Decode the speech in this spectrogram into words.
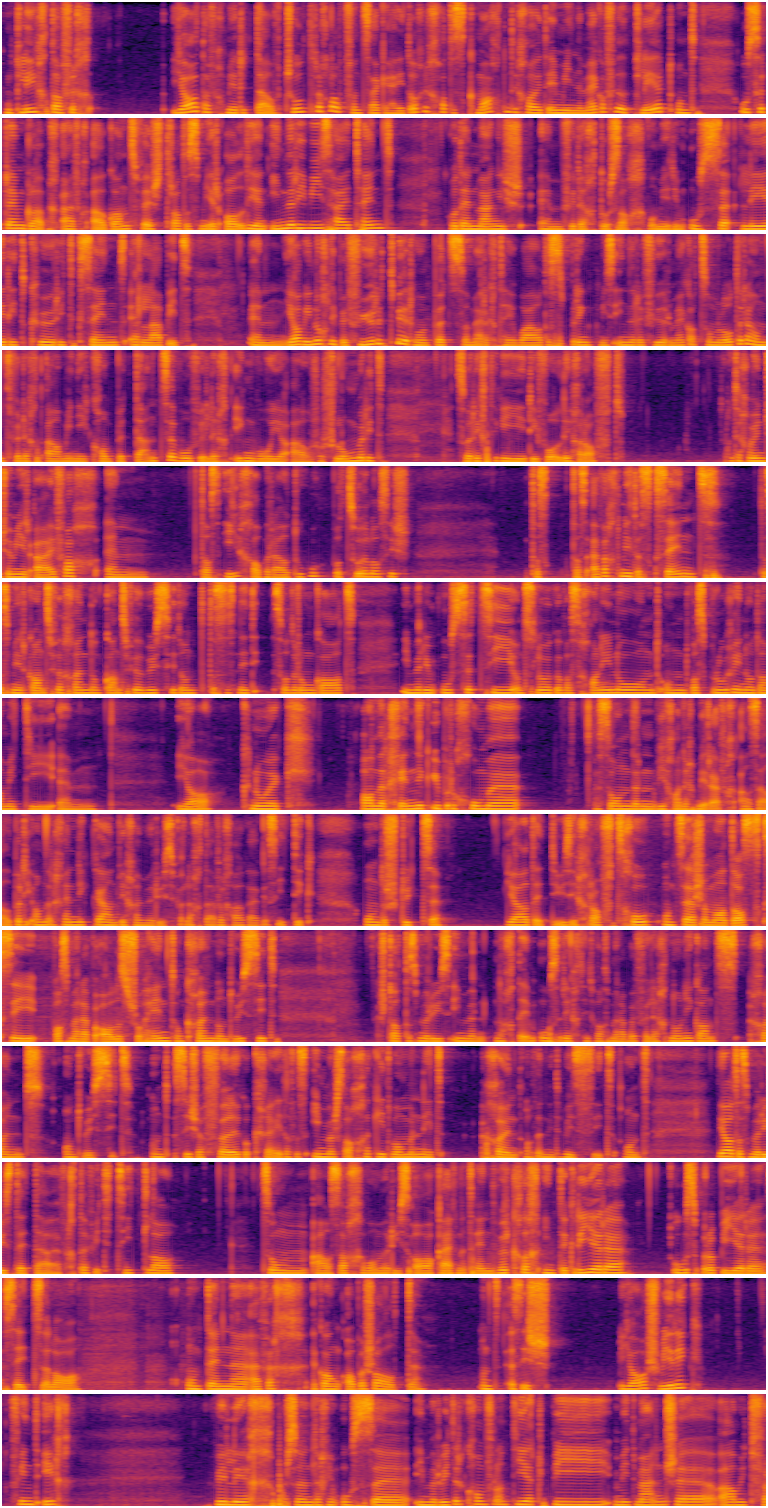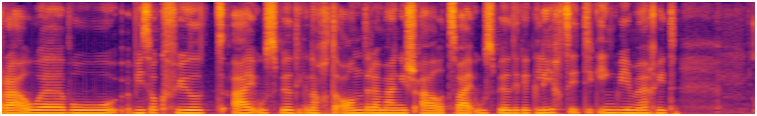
Und gleich darf ich ja, darf ich mir dort auf die Schulter klopfen und sagen, hey doch, ich habe das gemacht und ich habe in dem mega viel gelernt und außerdem glaube ich einfach auch ganz fest daran, dass wir alle eine innere Weisheit haben, wo dann manchmal ähm, vielleicht durch Sachen, die wir im Aussen lehren, hören, sehen, erleben, ähm, ja, wie noch ein bisschen befeuert wird, wo man plötzlich so merkt, hey, wow, das bringt mein innere Feuer mega zum Lodern und vielleicht auch meine Kompetenzen, wo vielleicht irgendwo ja auch schon schlummern, so richtig in die volle Kraft. Und ich wünsche mir einfach, ähm, dass ich, aber auch du, der zuhörst, dass, dass einfach mir das sehen, dass wir ganz viel können und ganz viel wissen und dass es nicht so darum geht, immer im Aussen zu sein und zu schauen, was kann ich noch und, und was brauche ich noch, damit ich ähm, ja, genug Anerkennung überkomme, sondern wie kann ich mir einfach auch selber die Anerkennung geben und wie können wir uns vielleicht einfach auch gegenseitig unterstützen, ja, dort in unsere Kraft zu kommen und zuerst einmal das zu sehen, was wir eben alles schon haben und können und wissen statt dass wir uns immer nach dem ausrichten, was wir aber vielleicht noch nicht ganz können und wissen. Und es ist ja völlig okay, dass es immer Sachen gibt, die wir nicht können oder nicht wissen. Und ja, dass wir uns dort auch einfach die Zeit lassen um auch Sachen, die wir uns angeeignet haben, wirklich integrieren, ausprobieren, setzen lassen und dann äh, einfach einen Gang abschalten. Und es ist ja schwierig, finde ich, weil ich persönlich im Aussen immer wieder konfrontiert bin mit Menschen, auch mit Frauen, wo wie so gefühlt eine Ausbildung nach der anderen, manchmal auch zwei Ausbildungen gleichzeitig irgendwie machen.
